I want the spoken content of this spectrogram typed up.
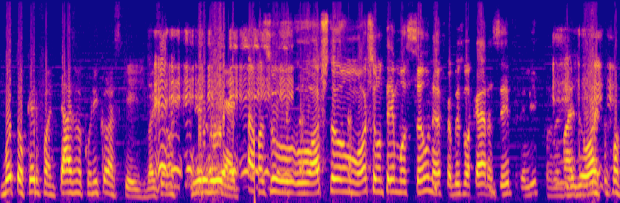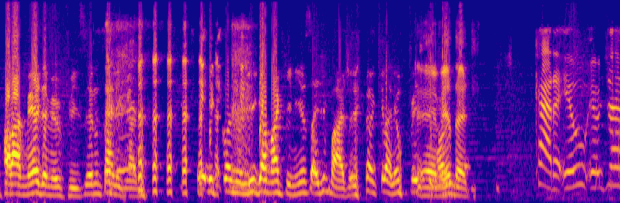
Motoqueiro Fantasma com Nicolas Cage. Vai ser o nosso primeiro react. Ah, mas o, o Washington, o Washington não tem emoção, né? Fica a mesma cara sempre ali. pô, né? Mas o Washington pra falar merda, meu filho, você não tá ligado. Ele, quando liga a maquininha, sai de baixo. Aquilo ali é um festival. É verdade. Cara, eu, eu já.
